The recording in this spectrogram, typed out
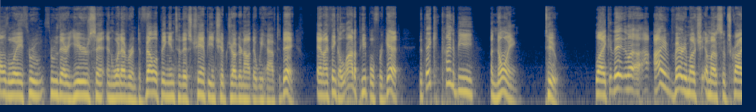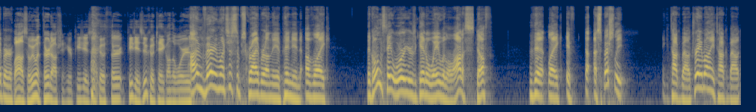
all the way through through their years and, and whatever, and developing into this championship juggernaut that we have today. And I think a lot of people forget that they can kind of be annoying too. Like they, I very much am a subscriber Wow, so we went third option here. PJ Zuko third. PJ Zuko take on the Warriors. I'm very much a subscriber on the opinion of like the Golden State Warriors get away with a lot of stuff that like if especially you can talk about Draymond, you talk about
